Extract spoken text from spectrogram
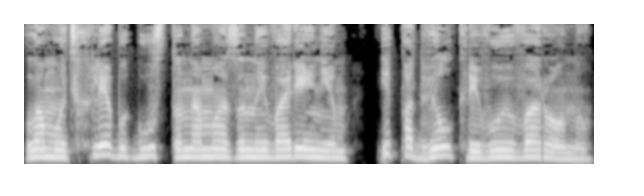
ломоть хлеба, густо намазанный вареньем, и подвел кривую ворону.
